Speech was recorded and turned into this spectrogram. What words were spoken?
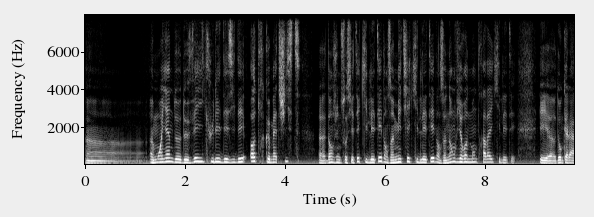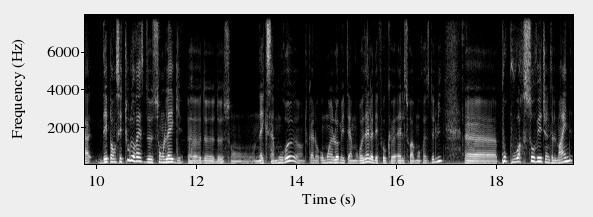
un, moyen de, véhiculer des idées autres que machistes euh, dans une société qui l'était, dans un métier qui l'était, dans un environnement de travail qui l'était. Et euh, donc elle a dépensé tout le reste de son leg de, son ex-amoureux, en tout cas au moins l'homme était amoureux d'elle, à défaut qu'elle soit amoureuse de lui, pour pouvoir sauver Gentle Mind.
